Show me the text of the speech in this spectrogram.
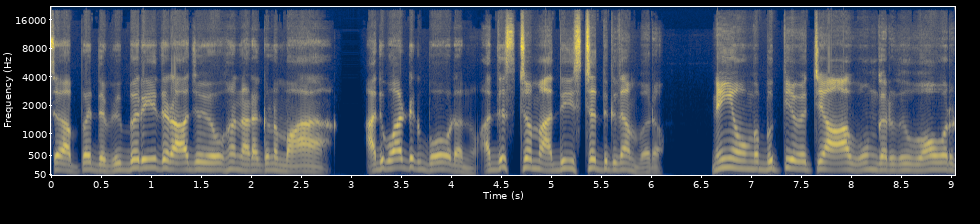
ஸோ அப்போ இந்த விபரீத ராஜயோகம் நடக்கணுமா? அது பாட்டுக்கு போடணும். அதிர்ஷ்டம் அது இஷ்டத்துக்கு தான் வரும். நீங்கள் உங்கள் புத்தியை வச்சு ஆ ஓவர்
